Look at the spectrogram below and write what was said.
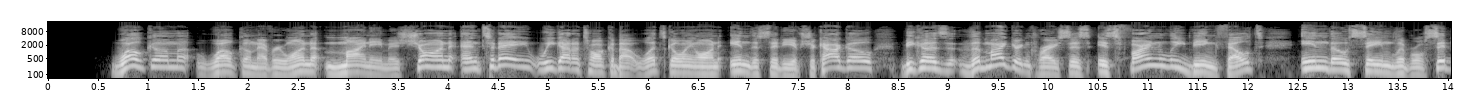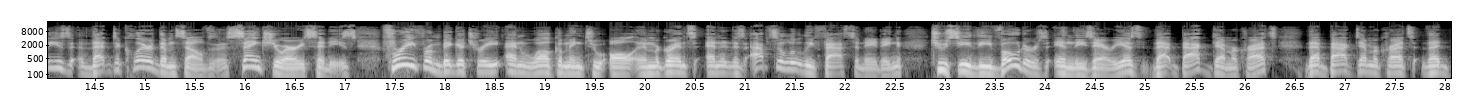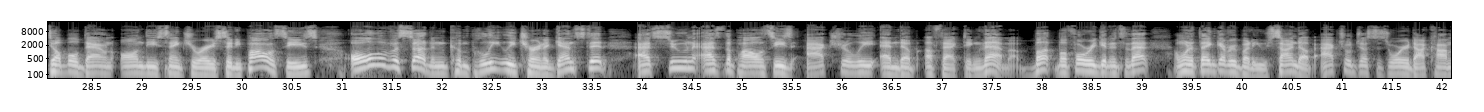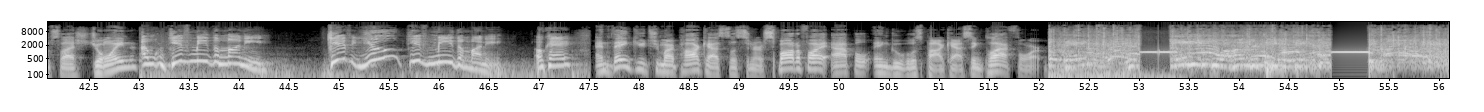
Welcome, welcome everyone. My name is Sean and today we gotta talk about what's going on in the city of Chicago because the migrant crisis is finally being felt in those same liberal cities that declared themselves sanctuary cities, free from bigotry and welcoming to all immigrants. And it is absolutely fascinating to see the voters in these areas that back Democrats, that back Democrats that double down on these sanctuary city policies, all of a sudden completely turn against it as soon as the policies actually end up affecting them. But before we get into that, I want to thank everybody who signed up, actualjusticewarrior.com slash slash join. Oh, give me the money. Give you give me the money. Okay. And thank you to my podcast listeners, Spotify, Apple, and Google's podcasting platform. Okay. 80 to 100 people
